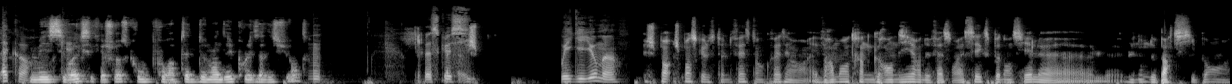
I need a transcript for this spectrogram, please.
D'accord. Mais c'est vrai que c'est quelque chose qu'on pourra peut-être demander pour les années suivantes. Parce que si. Je- Oui, Guillaume. Je pense, je pense que le Stunfest en fait est vraiment en train de grandir de façon assez exponentielle. euh, le, le nombre de participants, euh,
